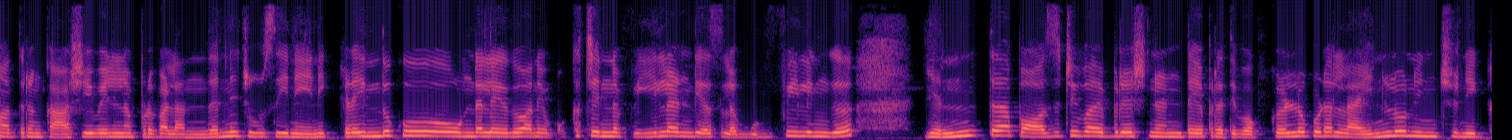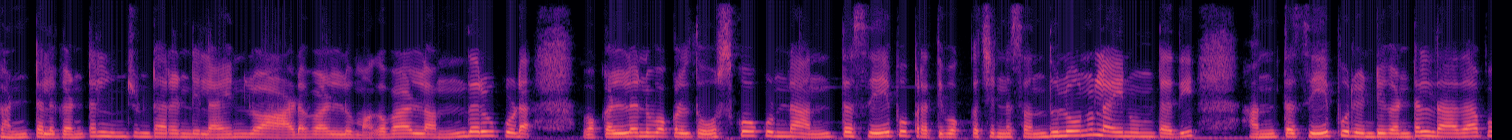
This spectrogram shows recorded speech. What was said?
మాత్రం కాశీ వెళ్ళినప్పుడు వాళ్ళందరినీ చూసి నేను ఇక్కడ ఎందుకు ఉండలేదు అని ఒక చిన్న ఫీల్ అండి. అసలు గుడ్ ఫీలింగ్ ఎంత పాజిటివ్ వైబ్రేషన్ అంటే ప్రతి ఒక్కళ్ళు కూడా లైన్లో నించుని గంటలు గంటలు నించుంటారండి లైన్లో ఆడవాళ్ళు మగవాళ్ళు అందరూ కూడా. ఒకళ్ళను ఒకళ్ళు తోసుకోకుండా అంతసేపు ప్రతి ఒక్క చిన్న సందులోనూ లైన్ ఉంటుంది. అంతసేపు రెండు గంటలు దాదాపు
